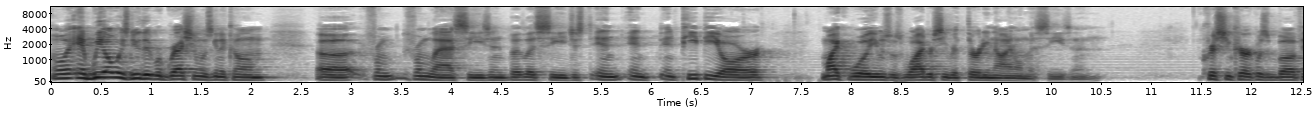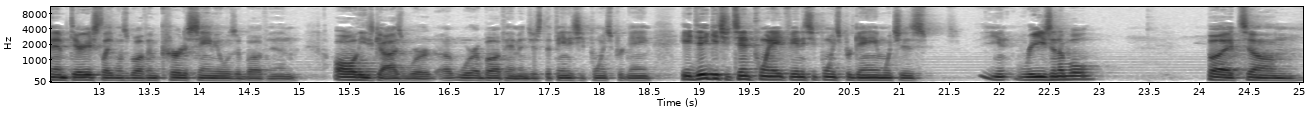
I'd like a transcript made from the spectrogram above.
well, and we always knew that regression was going to come uh, from from last season. But let's see, just in in in PPR, Mike Williams was wide receiver thirty nine on the season. Christian Kirk was above him. Darius Slayton was above him. Curtis Samuel was above him. All these guys were uh, were above him in just the fantasy points per game. He did get you ten point eight fantasy points per game, which is reasonable. But um,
